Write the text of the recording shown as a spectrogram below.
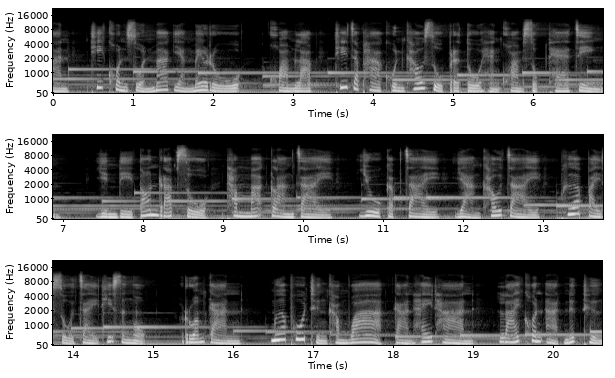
านที่คนส่วนมากยังไม่รู้ ความลับที่จะพาคุณเข้าสู่ประตูแห่งความสุขแท้จริง ยินดีต้อนรับสู่ธรรมะกลางใจ อยู่กับใจอย่างเข้าใจ เพื่อไปสู่ใจที่สงบ ร่วมกัน เมื่อพูดถึงคำว่าการให้ทาน หลายคนอาจนึกถึง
